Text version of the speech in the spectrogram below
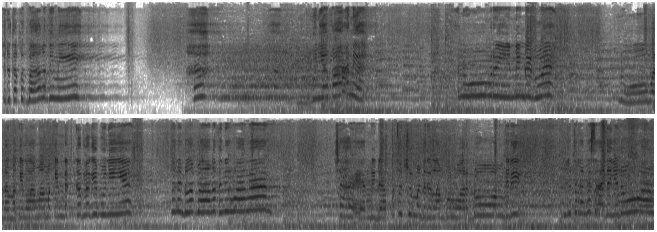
Jadi takut banget ini. Makin lama makin dekat lagi bunyinya. Mana gelap banget ini ruangan. Cahaya yang didapat tuh cuma dari lampu luar doang. Jadi jadi terangnya seadanya doang.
